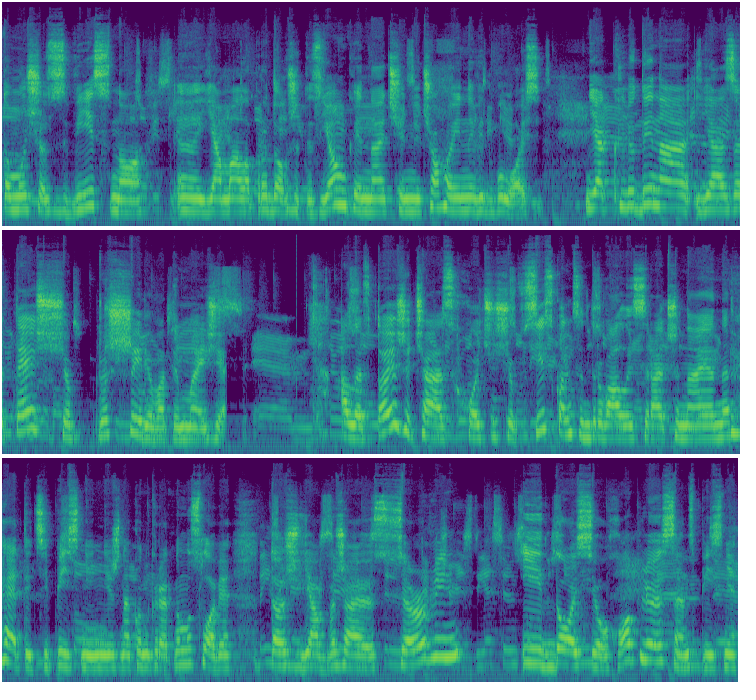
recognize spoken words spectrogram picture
тому що, звісно, е, я мала продовжити зйомки, наче нічого і не відбулось. Як людина, я за те, щоб розширювати межі. Але в той же час хочу, щоб всі сконцентрувалися радше на енергетиці пісні, ніж на конкретному слові. Тож я вважаю serving і досі охоплює сенс пісні,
